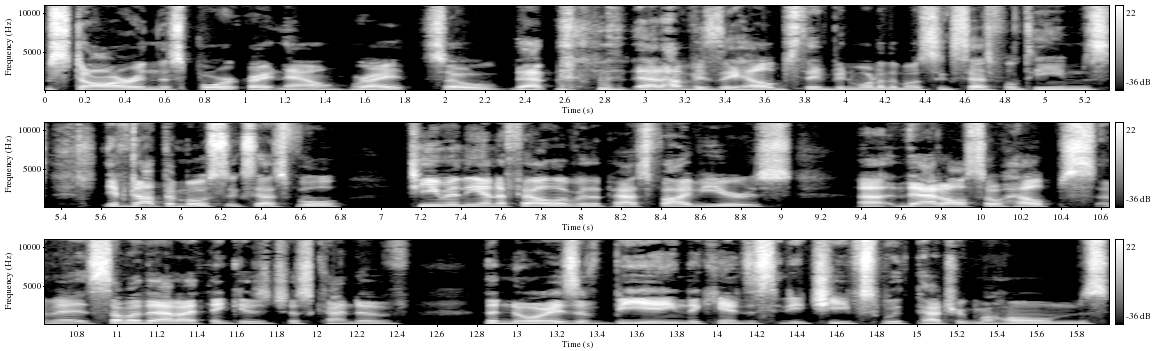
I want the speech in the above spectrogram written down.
star in the sport right now, right? So that that obviously helps. They've been one of the most successful teams, if not the most successful team in the NFL over the past five years. Uh, that also helps. I mean, some of that I think is just kind of the noise of being the Kansas City Chiefs with Patrick Mahomes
